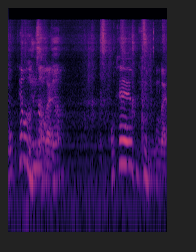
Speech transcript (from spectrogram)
옥태훈은 인사 누군가요? 옥태훈이 누군가요?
